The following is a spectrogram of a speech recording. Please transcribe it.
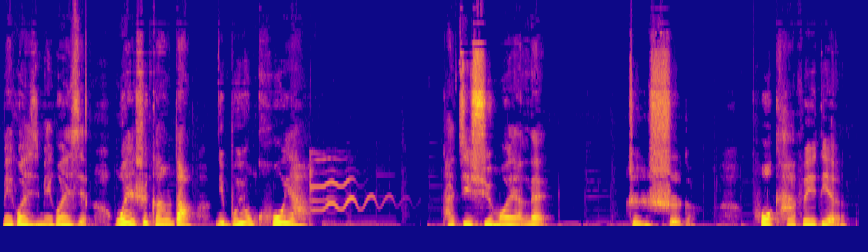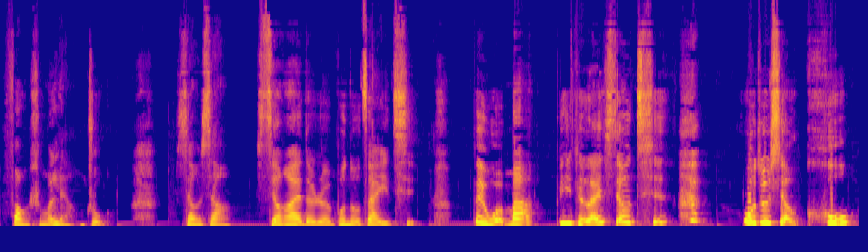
没关系，没关系，我也是刚到，你不用哭呀。他继续抹眼泪。真是的，破咖啡店放什么梁祝？想想相爱的人不能在一起，被我妈逼着来相亲，我就想哭。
